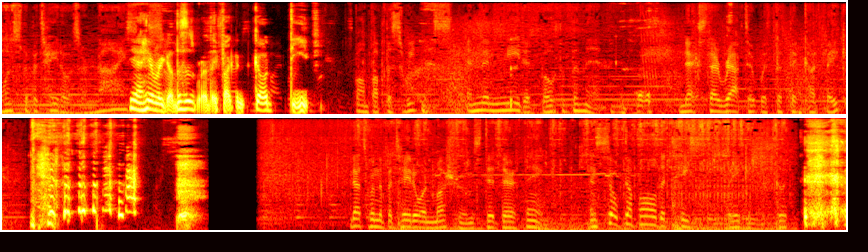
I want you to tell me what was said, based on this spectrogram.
Once the potatoes are nice. Yeah, here we go. This is where they fucking go deep. Bump up the sweetness, and then kneaded both of them in. Next, I wrapped it with the thick cut bacon. That's when the potato and mushrooms did their thing and soaked up all the tasty bacon goodness.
